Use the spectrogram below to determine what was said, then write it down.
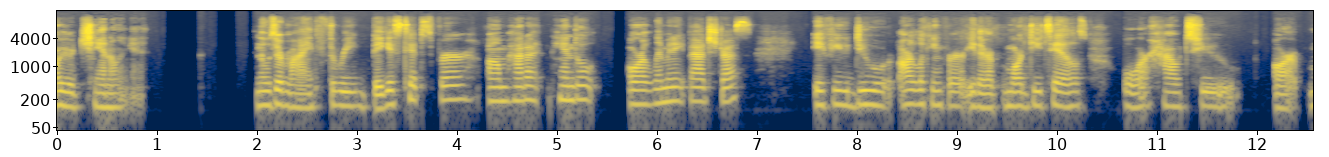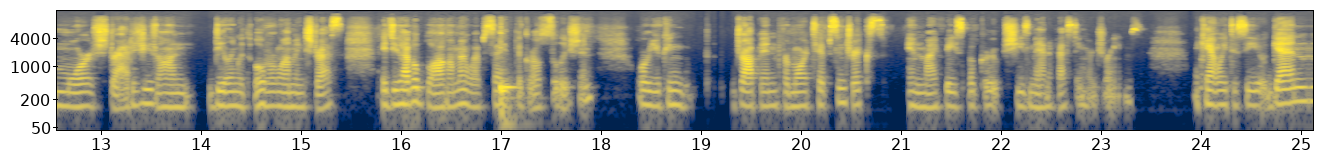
or you're channeling it those are my three biggest tips for um, how to handle or eliminate bad stress. If you do are looking for either more details or how to or more strategies on dealing with overwhelming stress, I do have a blog on my website, The Girl Solution, or you can drop in for more tips and tricks in my Facebook group, She's Manifesting Her Dreams. I can't wait to see you again.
